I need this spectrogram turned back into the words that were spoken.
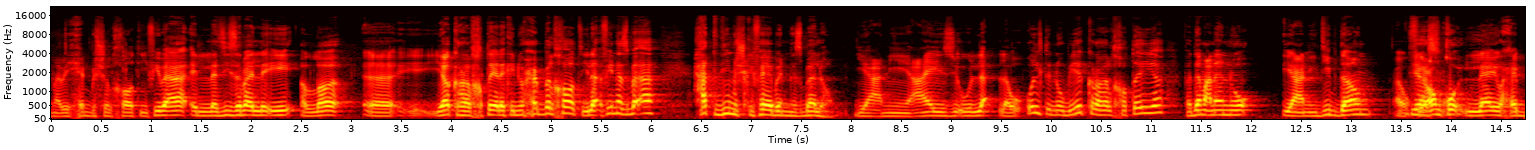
ما بيحبش الخاطي في بقى اللذيذة بقى اللي إيه الله يكره الخطيه لكن يحب الخاطي لا في ناس بقى حتى دي مش كفاية بالنسبة لهم. يعني عايز يقول لا لو قلت انه بيكره الخطيه فده معناه انه يعني deep down أو في. عمقه لا يحب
